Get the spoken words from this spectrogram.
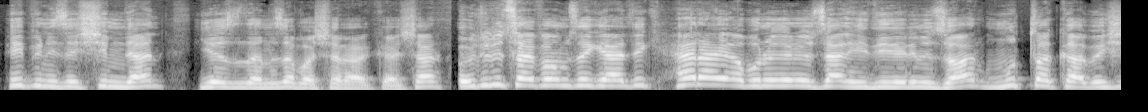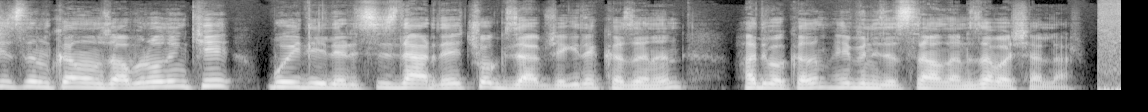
Hepinize şimdiden yazılarınıza başarı arkadaşlar. Ödülü sayfamıza geldik. Her ay abonelere özel hediyelerimiz var. Mutlaka 5. sınıf kanalımıza abone olun ki bu hediyeleri sizler de çok güzel bir şekilde kazanın. Hadi bakalım hepinize sınavlarınıza başarılar.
